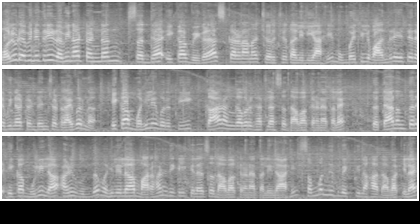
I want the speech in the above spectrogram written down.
बॉलिवूड अभिनेत्री रवीना टंडन सध्या एका वेगळ्याच कारणानं चर्चेत आलेली आहे. मुंबईतील वांद्रे येथे रवीना टंडनच्या ड्रायव्हरनं एका महिलेवरती कार अंगावर घातल्याचा दावा करण्यात आलाय. तर त्यानंतर एका मुलीला आणि वृद्ध महिलेला मारहाण देखील केल्याचा दावा करण्यात आलेला आहे. संबंधित व्यक्तीनं हा दावा केलाय.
